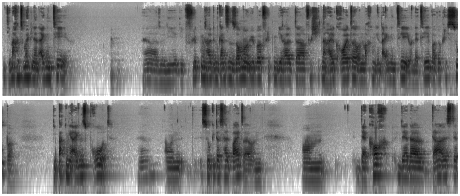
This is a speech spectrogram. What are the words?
die machen zum Beispiel einen eigenen Tee. Ja, also die, die pflücken halt im ganzen Sommer über, pflücken die halt da verschiedene Heilkräuter und machen ihren eigenen Tee. Und der Tee war wirklich super. Die backen ihr eigenes Brot. Ja, und so geht das halt weiter. Und ähm, der Koch, der da, da ist, der,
